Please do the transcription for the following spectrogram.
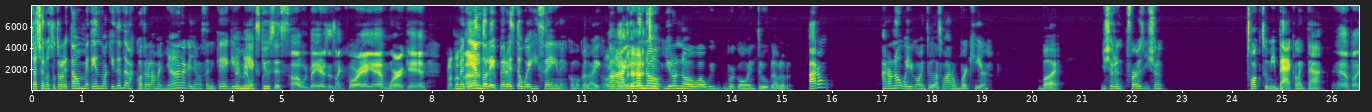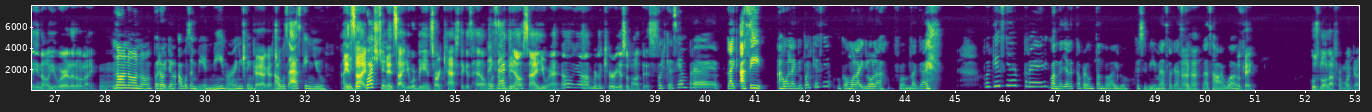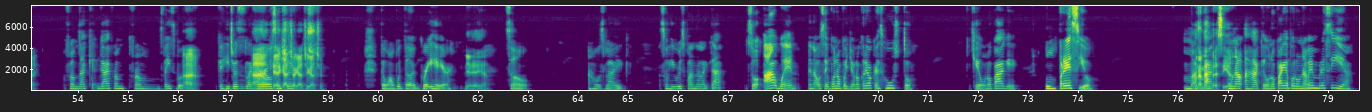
Chacho, nosotros le estamos metiendo aquí desde las 4 de la mañana, que yo no sé ni qué, giving me excuses. Oh, we've been here since like 4 a.m. working, blah, blah, blah. metiéndole, pero it's the way he's saying it, como que like, Oh, ah, you don't know, you don't know what we were going through, blah blah blah. I don't, I don't know what you're going through. That's why I don't work here. But you shouldn't first. You shouldn't talk to me back like that. Yeah, but you know, you were a little like, mm. No, no, no. But yo, I wasn't being mean or anything. Okay, I got you. I was asking you a legit question. Inside, you were being sarcastic as hell, but on Exactly. the outside, you were like, "Oh yeah, I'm really curious about this." Porque siempre, like, así, I went like, porque siempre, como like Lola from that guy. Porque siempre, cuando ella le está preguntando algo, que she's being sarcastic, Ajá. that's how I was. Okay, who's Lola from what guy? From that guy from from Facebook, Ah, que he dresses like ah, girls okay, I got shit. you, I got you, got you. The one with the gray hair. Yeah, yeah, yeah. So I was like, so he responded like that. So I went and I was like, bueno, pues yo no creo que es justo que uno pague un precio más Una a- membresía. una- ajá, que uno pague por una membresía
